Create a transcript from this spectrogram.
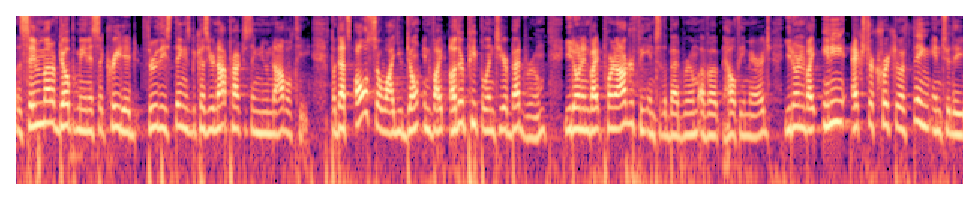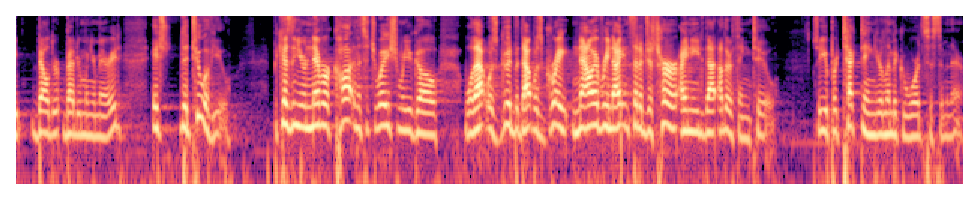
The same amount of dopamine is secreted through these things because you're not practicing new novelty. But that's also why you don't invite other people into your bedroom. You don't invite pornography into the bedroom of a healthy marriage. You don't invite any extracurricular thing into the bedroom when you're married. It's the two of you. Because then you're never caught in the situation where you go, well, that was good, but that was great. Now, every night, instead of just her, I need that other thing too. So you're protecting your limbic reward system in there.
